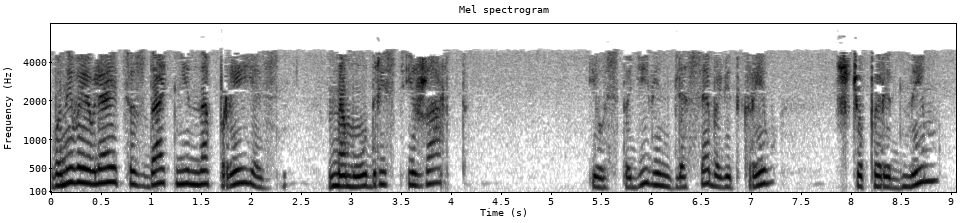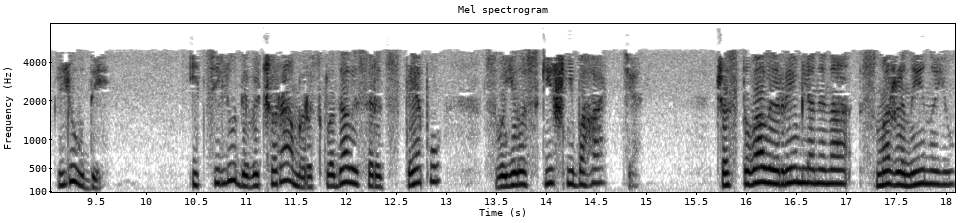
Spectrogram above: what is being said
Вони, виявляються, здатні на приязнь, на мудрість і жарт. І ось тоді він для себе відкрив, що перед ним люди, і ці люди вечорами розкладали серед степу свої розкішні багаття, частували римлянина смажениною,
